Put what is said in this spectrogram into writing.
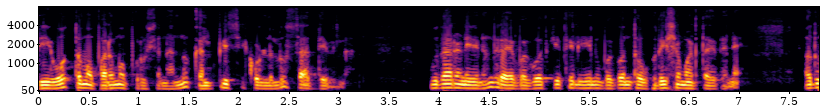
ದೇವೋತ್ತಮ ಪರಮಪುರುಷನನ್ನು ಕಲ್ಪಿಸಿಕೊಳ್ಳಲು ಸಾಧ್ಯವಿಲ್ಲ. ಉದಾಹರಣೆ ಏನಂದರೆ ಭಗವದ್ಗೀತೆಯಲ್ಲಿ ಏನು ಭಗವಂತ ಉಪದೇಶ ಮಾಡ್ತಾ ಇದ್ದಾನೆ. ಅದು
